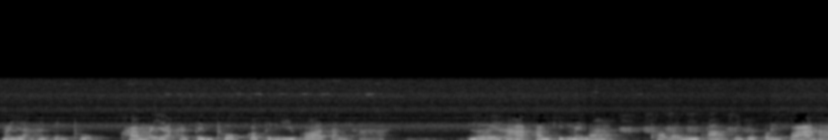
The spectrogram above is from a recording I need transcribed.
ไม่อยากให้เป็นทุกข์ ความไม่อยากให้เป็นทุกข์ก็เป็นยีพราะตัณหา เลยหาความจริงไม่ได้เพราะไม่มีทางที่จะค้นคว้าหา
